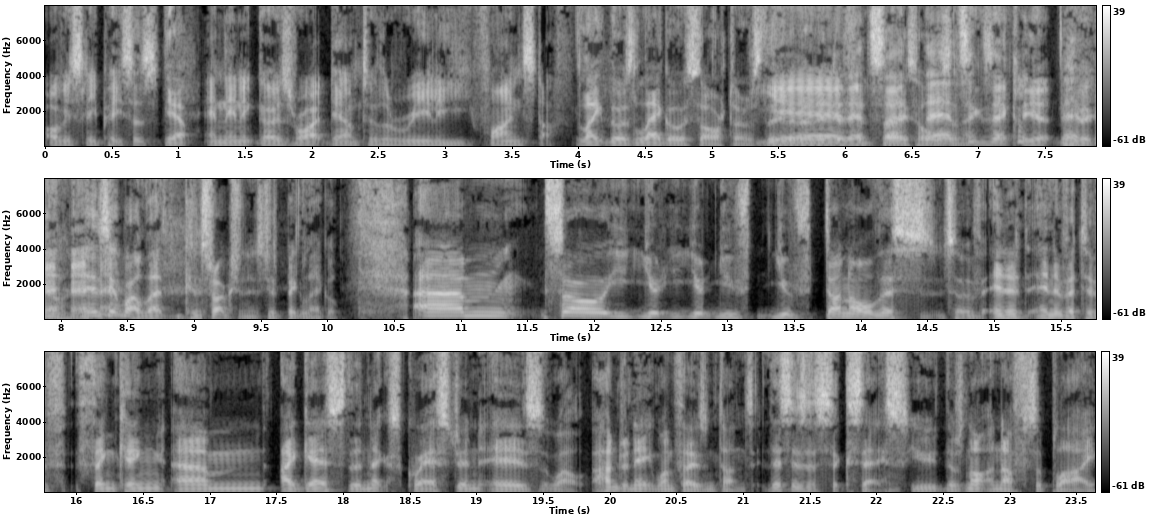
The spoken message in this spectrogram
obviously pieces Yep. and then it goes right down to the really fine stuff Like those Lego sorters, the, the- the yeah different that's, size holes that's it. exactly it There we go. Well, that construction is just big Lego. Um, so you, you, you've you've done all this sort of inno- innovative thinking. Um, I guess the next question is well, 181,000 tons. This is a success. You, there's not enough supply.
